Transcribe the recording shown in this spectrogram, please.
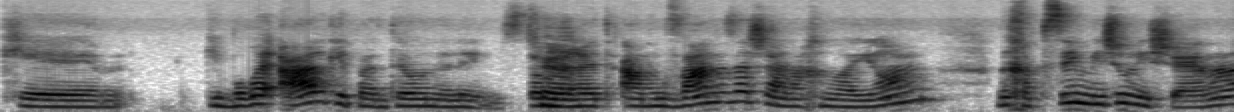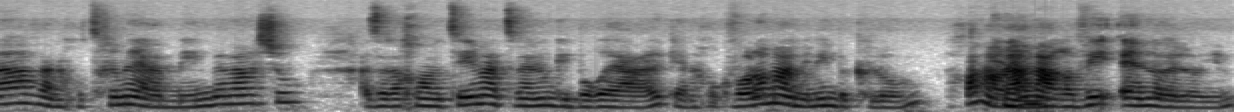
כגיבורי על כפנתיאון אלים. זאת כן. אומרת, המובן הזה שאנחנו היום מחפשים מישהו להישען עליו ואנחנו צריכים להאמין במשהו, אז אנחנו ממציאים מעצמנו גיבורי על, כי אנחנו כבר לא מאמינים בכלום, נכון? העולם כן. הערבי אין לו אלוהים.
